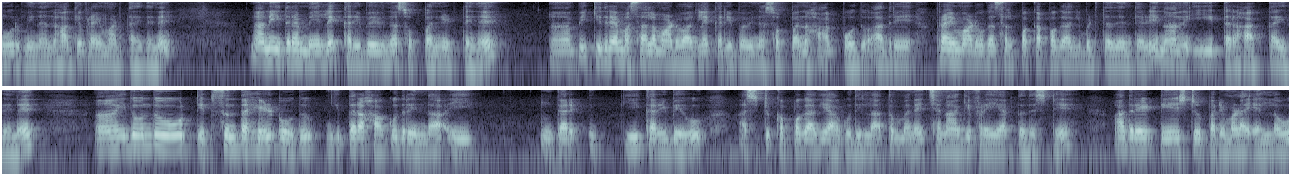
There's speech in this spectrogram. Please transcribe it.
ಮೂರು ಮೀನನ್ನು ಹಾಕಿ ಫ್ರೈ ಮಾಡ್ತಾ ಇದ್ದೇನೆ. ನಾನು ಇದರ ಮೇಲೆ ಕರಿಬೇವಿನ ಸೊಪ್ಪನ್ನು ಇಡ್ತೇನೆ. ಬೇಕಿದ್ರೆ ಮಸಾಲ ಮಾಡುವಾಗಲೇ ಕರಿಬೇವಿನ ಸೊಪ್ಪನ್ನು ಹಾಕ್ಬೋದು. ಆದರೆ ಫ್ರೈ ಮಾಡುವಾಗ ಸ್ವಲ್ಪ ಕಪ್ಪಗಾಗಿ ಬಿಡ್ತದೆ ಅಂತೇಳಿ ನಾನು ಈ ಥರ ಹಾಕ್ತಾ ಇದ್ದೇನೆ. ಇದೊಂದು ಟಿಪ್ಸ್ ಅಂತ ಹೇಳ್ಬೋದು. ಈ ಥರ ಹಾಕೋದ್ರಿಂದ ಈ ಕರಿ, ಈ ಕರಿಬೇವು ಅಷ್ಟು ಕಪ್ಪಗಾಗಿ ಆಗೋದಿಲ್ಲ. ತುಂಬಾ ಚೆನ್ನಾಗಿ ಫ್ರೈ ಆಗ್ತದಷ್ಟೇ. ಆದರೆ ಟೇಸ್ಟು, ಪರಿಮಳ ಎಲ್ಲವೂ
